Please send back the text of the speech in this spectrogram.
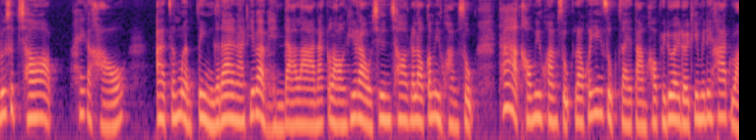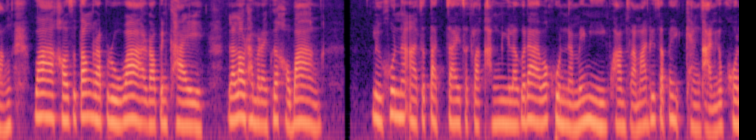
รู้สึกชอบให้กับเขา อาจจะเหมือนติ่งก็ได้นะ ที่แบบเห็นดารานักร้องที่เราชื่นชอบแล้วเราก็มีความสุข ถ้าหากเขามีความสุขเราก็ยิ่งสุขใจตามเขาไปด้วย โดยที่ไม่ได้คาดหวัง ว่าเขาจะต้องรับรู้ว่าเราเป็นใคร และเราทำอะไรเพื่อเขาบ้าง หรือคุณนะอาจจะตัดใจจากรักครั้งนี้แล้วก็ได้ว่าคุณนะไม่มีความสามารถที่จะไปแข่งขันกับคน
